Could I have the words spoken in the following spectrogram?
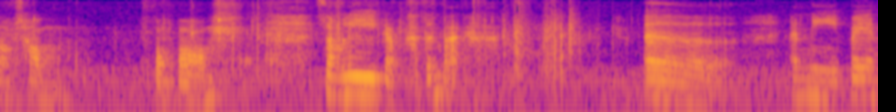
ลองชอมปอมๆสำลีกับคัตเติ้ลบัตค่ะ เอ่อ อันนี้เป็น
